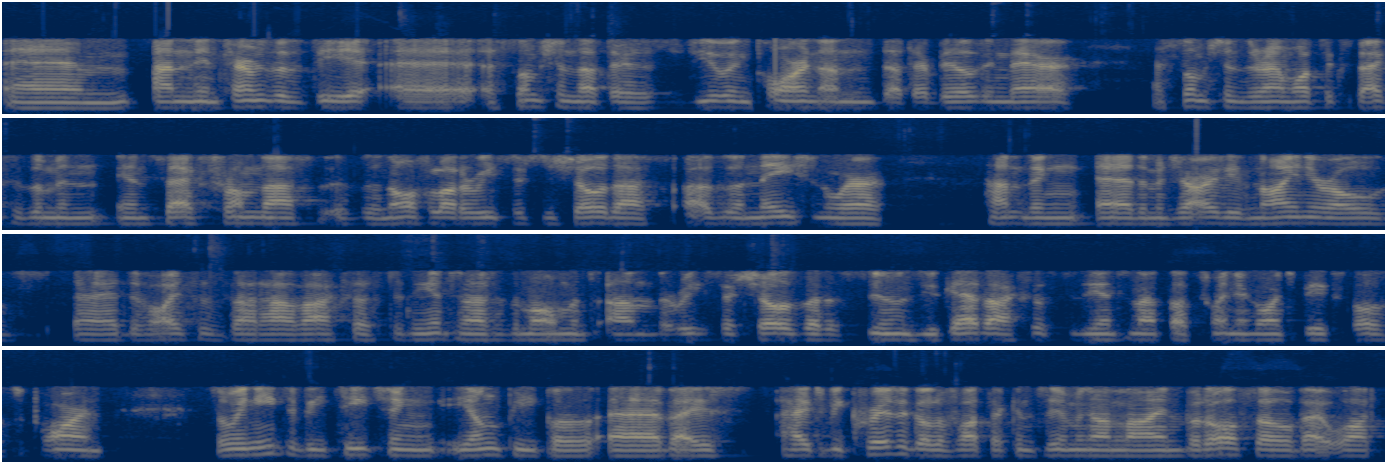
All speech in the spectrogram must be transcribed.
Um, and in terms of the uh, assumption that they're viewing porn and that they're building their assumptions around what's expected of them in, in sex from that. There's an awful lot of research to show that as a nation we're handing uh, the majority of nine-year-olds uh, devices that have access to the internet at the moment, and the research shows that as soon as you get access to the internet, that's when you're going to be exposed to porn. So we need to be teaching young people uh, about how to be critical of what they're consuming online, but also about what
